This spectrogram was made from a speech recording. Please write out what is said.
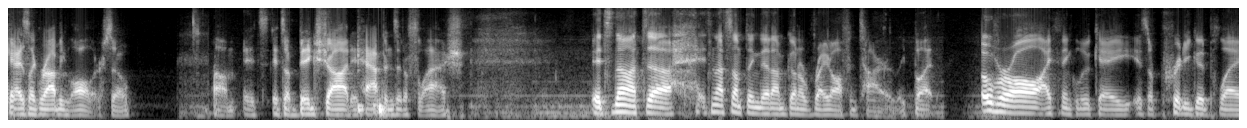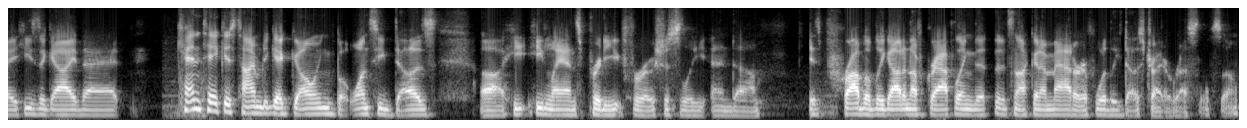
guys like Robbie Lawler, so um, it's it's a big shot. It happens in a flash. It's not uh, it's not something that I'm going to write off entirely, but overall, I think Luque is a pretty good play. He's a guy that can take his time to get going, but once he does, uh, he he lands pretty ferociously and um, is probably got enough grappling that, that it's not going to matter if Woodley does try to wrestle. So,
